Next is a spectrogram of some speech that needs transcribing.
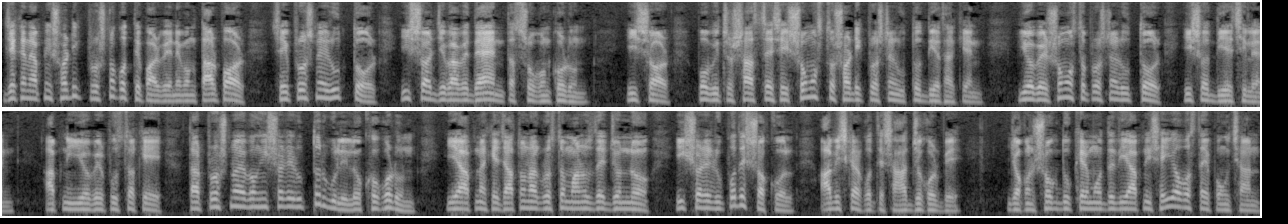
যেখানে আপনি সঠিক প্রশ্ন করতে পারবেন এবং তারপর সেই প্রশ্নের উত্তর ঈশ্বর যেভাবে দেন তা শ্রবণ করুন। ঈশ্বর পবিত্র শাস্ত্রে সেই সমস্ত সঠিক প্রশ্নের উত্তর দিয়ে থাকেন। ইয়বের সমস্ত প্রশ্নের উত্তর ঈশ্বর দিয়েছিলেন। আপনি ইয়বের পুস্তকে তার প্রশ্ন এবং ঈশ্বরের উত্তরগুলি লক্ষ্য করুন। ইয়ে আপনাকে যাতনাগ্রস্ত মানুষদের জন্য ঈশ্বরের উপদেশ সকল আবিষ্কার করতে সাহায্য করবে। যখন শোক দুঃখের মধ্যে দিয়ে আপনি সেই অবস্থায় পৌঁছান,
